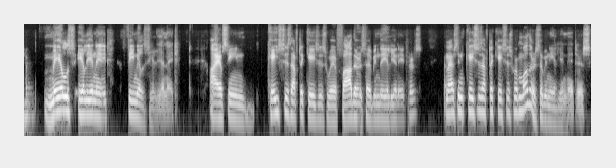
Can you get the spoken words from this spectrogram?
yep. males alienate, females alienate. I have seen cases after cases where fathers have been the alienators, and I've seen cases after cases where mothers have been alienators.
